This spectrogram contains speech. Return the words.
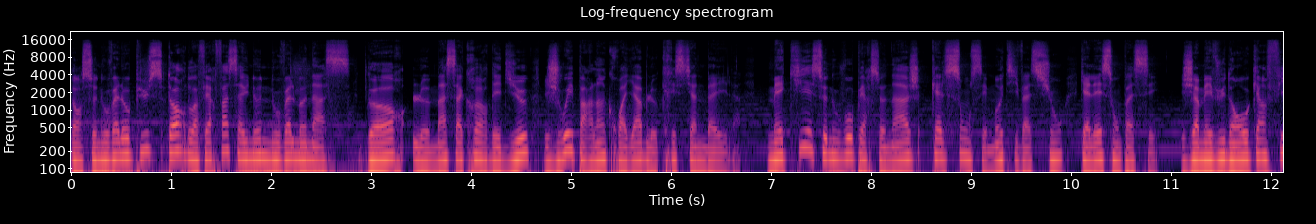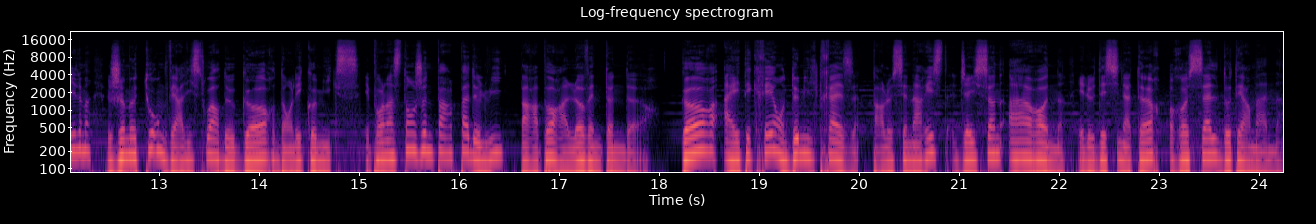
Dans ce nouvel opus, Thor doit faire face à une nouvelle menace, Gore, le massacreur des dieux, joué par l'incroyable Christian Bale. Mais qui est ce nouveau personnage? Quelles sont ses motivations? Quel est son passé? Jamais vu dans aucun film, je me tourne vers l'histoire de Gore dans les comics, et pour l'instant je ne parle pas de lui par rapport à Love and Thunder. Gore a été créé en 2013 par le scénariste Jason Aaron et le dessinateur Russell Dotterman,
